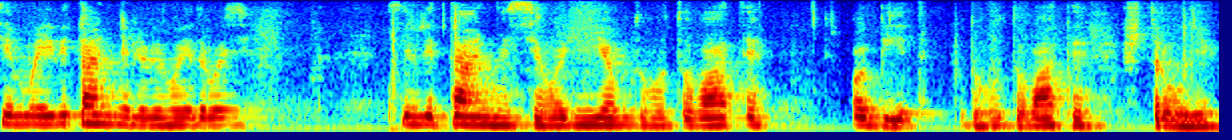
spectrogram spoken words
Всім мої вітання, любі мої друзі. Всім вітання. Сьогодні я буду готувати обід, буду готувати штрулі.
